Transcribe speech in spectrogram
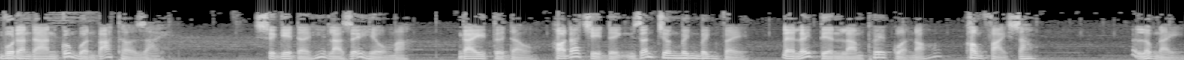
Vua đàn đàn cũng buồn bã thở dài. Suy nghĩ đấy là dễ hiểu mà. Ngay từ đầu, Họ đã chỉ định dẫn Trương Minh Minh về Để lấy tiền làm thuê của nó, Không phải sao? Lúc này,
